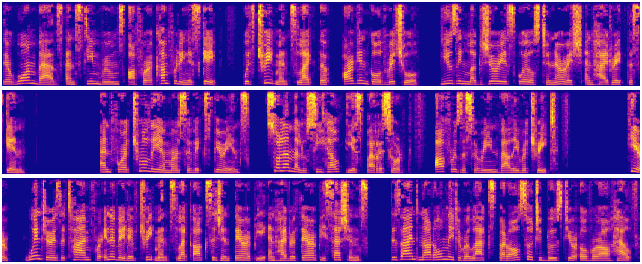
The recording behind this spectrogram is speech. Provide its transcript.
their warm baths and steam rooms offer a comforting escape, with treatments like the Argan Gold Ritual, using luxurious oils to nourish and hydrate the skin. And for a truly immersive experience, Sol Andalusi Health y Spa Resort offers a serene valley retreat. Here, winter is a time for innovative treatments like oxygen therapy and hydrotherapy sessions, designed not only to relax but also to boost your overall health.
